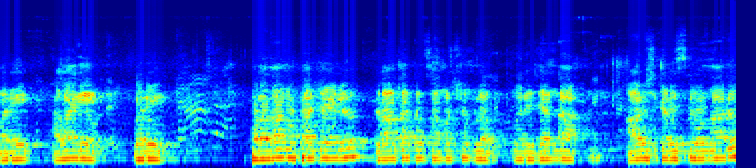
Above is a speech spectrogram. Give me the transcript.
మరి అలాగే మరి ప్రధాన ఉపాధ్యాయులు పెద్దల సమక్షంలో మరి జెండా ఆవిష్కరిస్తూ ఉన్నారు.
